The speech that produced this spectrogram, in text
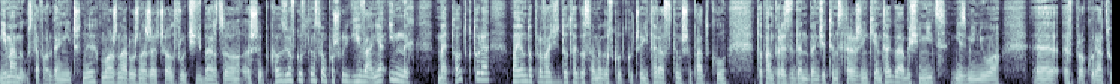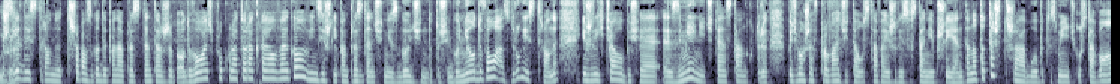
nie mamy ustaw organicznych, można różne rzeczy odwrócić bardzo szybko. W związku z tym są poszukiwania innych metod, które mają doprowadzić do tego samego skutku. Czyli teraz w tym przypadku to pan prezydent będzie tym strażnikiem tego, aby się nic nie zmieniło e, w prokuraturze. Z jednej strony trzeba zgody pana prezydenta, żeby odwołać prokuratora krajowego, więc jeśli pan prezydent się nie zgodzi, no to się go nie odwoła, a z drugiej strony, jeżeli chciałoby się e, zmienić ten stan, który być może wprowadzi ta ustawa, jeżeli zostanie przyjęta, no to też trzeba byłoby to zmienić ustawą, a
